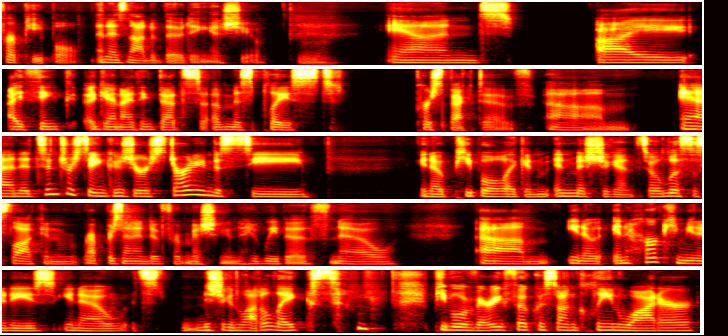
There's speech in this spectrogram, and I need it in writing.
for people and is not a voting issue. Mm. And I I think again I think that's a misplaced perspective. Um, and it's interesting because you're starting to see, you know, people like in, in Michigan. So Elissa Slotkin, representative from Michigan, who we both know, um, you know, in her communities, you know, it's Michigan, a lot of lakes. people are very focused on clean water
